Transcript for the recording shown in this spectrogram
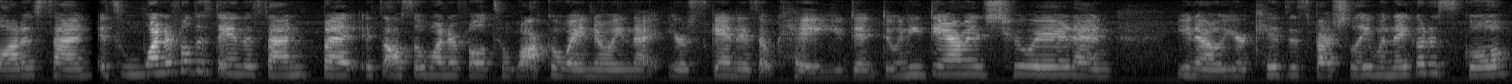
lot of sun. It's wonderful to stay in the sun, but it's also wonderful to walk away knowing that your skin is okay. You didn't do any damage to it and, you know, your kids especially, when they go to school,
